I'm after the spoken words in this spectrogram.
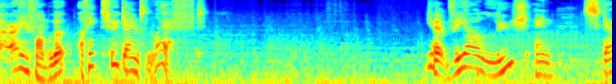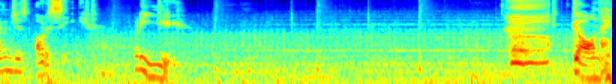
Alrighty, fine. We've got, I think, two games left. Yeah, VR Luge and Scavenger's Odyssey. What are you? Go on then.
